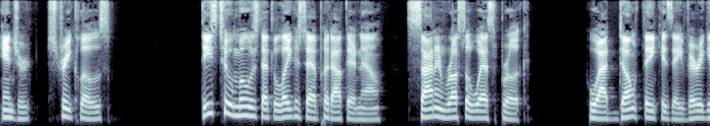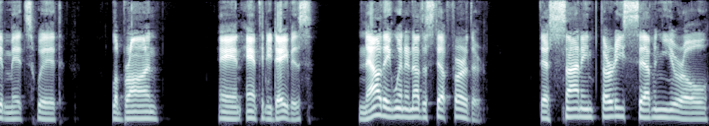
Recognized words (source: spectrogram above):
injured, street clothes. These two moves that the Lakers have put out there now, signing Russell Westbrook who I don't think is a very good mix with LeBron and Anthony Davis. Now they went another step further. They're signing 37 year old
